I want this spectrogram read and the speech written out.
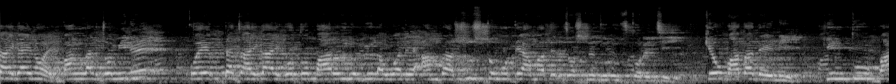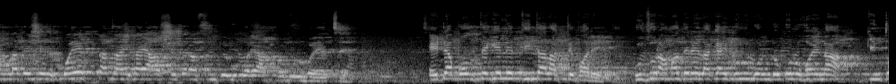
জায়গায় নয়, বাংলার জমিনে কয়েকটা জায়গায় গত বারোই রবিউল আউ্য়ালে আমরা সুষ্ঠু মতে আমাদের জশ্নে জুলুস করেছি। কেউ বাধা দেয়নি, কিন্তু বাংলাদেশের কয়েকটা জায়গায় আশেখ রাসুলদের উপরে আক্রমণ হয়েছে। এটা বলতে গেলে তিতা লাগতে পারে। হুজুর, আমাদের এলাকায় কোনো গণ্ডগোল হয় না, কিন্তু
